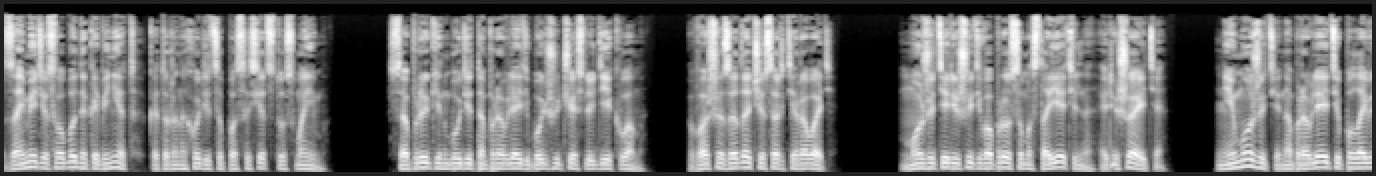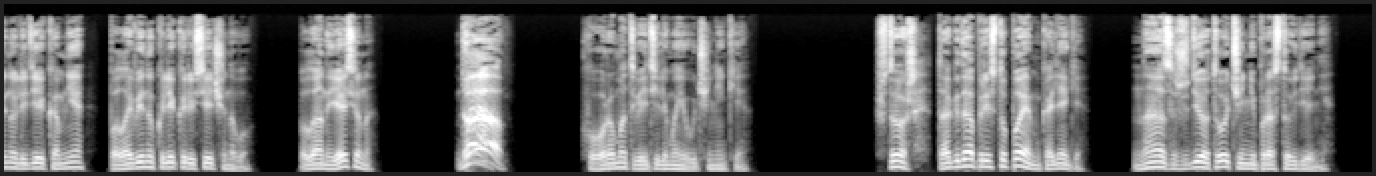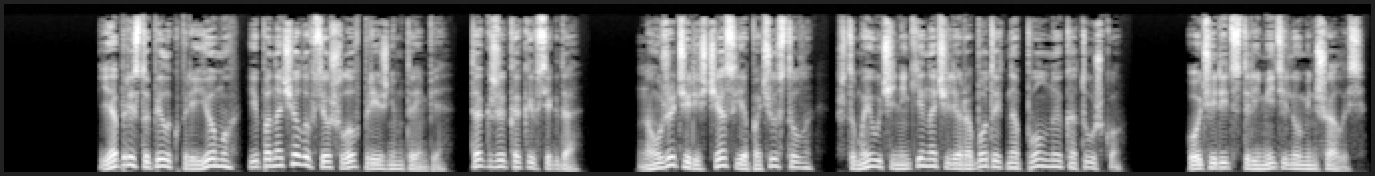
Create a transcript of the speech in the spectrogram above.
Займете свободный кабинет, который находится по соседству с моим. Сапрыкин будет направлять большую часть людей к вам, Ваша задача сортировать. Можете решить вопрос самостоятельно, решайте. Не можете, направляйте половину людей ко мне, половину к лекарю Сеченову. План ясен? Да! Хором ответили мои ученики. Что ж, тогда приступаем, коллеги. Нас ждет очень непростой день. Я приступил к приему, и поначалу все шло в прежнем темпе, так же, как и всегда. Но уже через час я почувствовал, что мои ученики начали работать на полную катушку. Очередь стремительно уменьшалась.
